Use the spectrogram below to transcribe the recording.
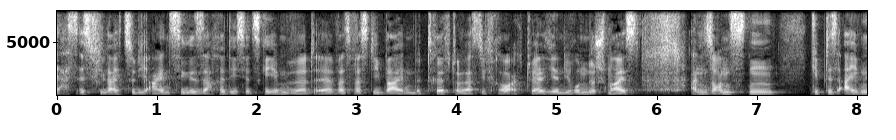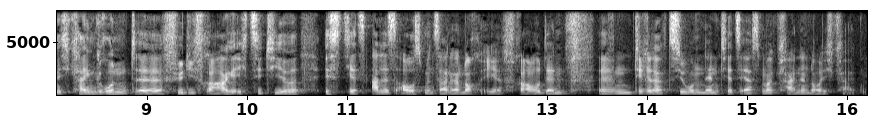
das ist vielleicht so die einzige Sache, die es jetzt geben wird, äh, was, was die beiden betrifft und was die Frau aktuell hier in die Runde schmeißt. Ansonsten gibt es eigentlich keinen Grund äh, für die Frage, ich zitiere, ist jetzt alles aus mit seiner Noch-Ehefrau? Denn ähm, die Redaktion nennt jetzt erstmal keine Neuigkeiten.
